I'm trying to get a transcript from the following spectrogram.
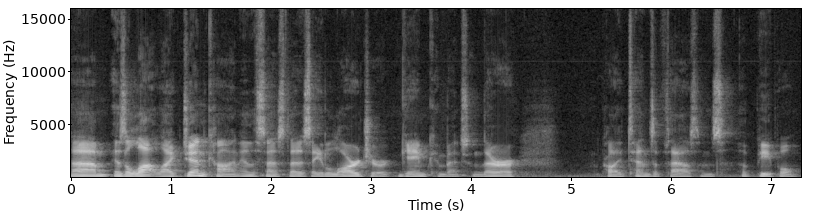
um, is a lot like gen con in the sense that it's a larger game convention. There are probably tens of thousands of people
